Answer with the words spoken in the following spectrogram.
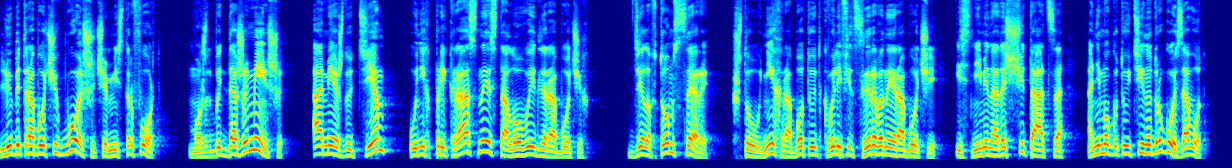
любит рабочих больше, чем мистер Форд. Может быть, даже меньше. А между тем, у них прекрасные столовые для рабочих. Дело в том, сэры, что у них работают квалифицированные рабочие, и с ними надо считаться. Они могут уйти на другой завод.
